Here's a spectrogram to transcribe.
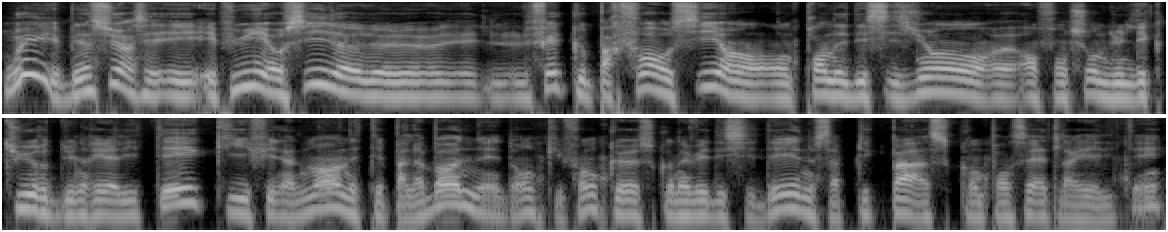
Oui, bien sûr. Et, et puis aussi le, le- le fait que parfois aussi on, on prend des décisions euh, en fonction d'une lecture d'une réalité qui finalement n'était pas la bonne et donc qui font que ce qu'on avait décidé ne s'applique pas à ce qu'on pensait être la réalité.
